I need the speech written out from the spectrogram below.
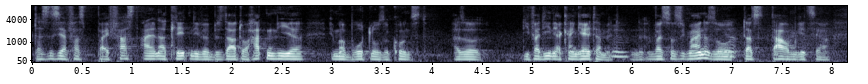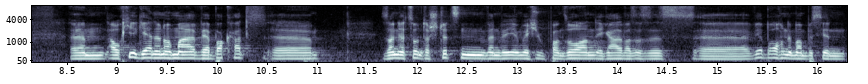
das ist ja fast bei fast allen Athleten, die wir bis dato hatten hier, immer brotlose Kunst. Also die verdienen ja kein Geld damit. Mhm. Weißt du, was ich meine? So, ja. das, darum geht es ja. Ähm, auch hier gerne nochmal, wer Bock hat, äh, Sonja zu unterstützen, wenn wir irgendwelche Sponsoren, egal was es ist. Äh, wir brauchen immer ein bisschen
